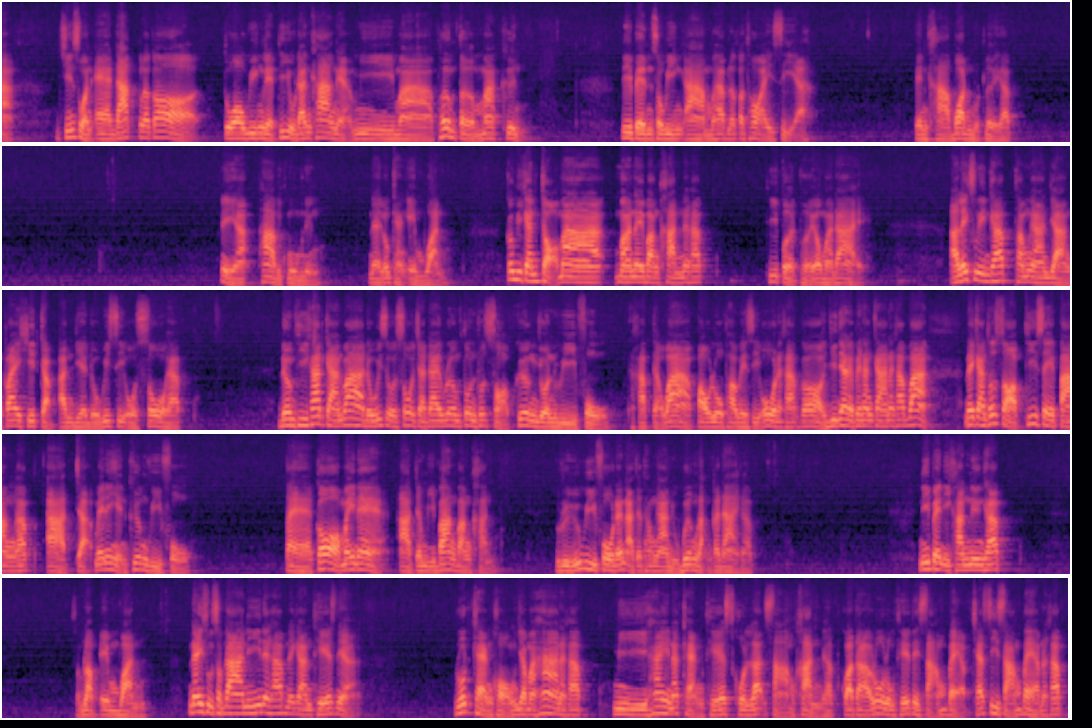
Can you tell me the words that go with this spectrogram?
ชิ้นส่วนแอร์ดักแล้วก็ตัววิงเล t ที่อยู่ด้านข้างเนี่ยมีมาเพิ่มเติมมากขึ้น นี่เป็นสวิงอาร์มครับแล้วก็ท่อไอเสีย เป็นคาร์บอนหมดเลยครับ นี่ฮะภาพอีกมุมหนึ่งในรถแข่ง M1 ก็มีการเจาะมามาในบางคันนะครับ ที่เปิดเผยออกมาได้อเล็กซ์วินครับทำงานอย่างใกล้ชิดกับอันเดียโดวิซิโอโซครับ เดิมทีคาดการณ์ว่าโดวิซิโอโซจะได้เริ่มต้นทดสอบเครื่องยนต์ V4 นะครับแต่ว่าเปาโลพาเวซิโอนะครับก็ยืนยันอย่างเป็นทางการนะครับว่าในการทดสอบที่เซปังครับอาจจะไม่ได้เห็นเครื่อง V4 แต่ก็ไม่แน่อาจจะมีบ้างบางคัน หรือ V4 นั้นอาจจะทำงานอยู่เบื้องหลังก็ได้ครับ นี่เป็นอีกคันหนึ่งครับสำหรับ M1 ในสุดสัปดาห์นี้นะครับในการเทสเนี่ยรถแข่งของ Yamaha นะครับมีให้นักแข่งเทสคนละ 3 คันนะครับกวาตาโรลงเทสใน 3 แบบแชสซี3แบบนะครับ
